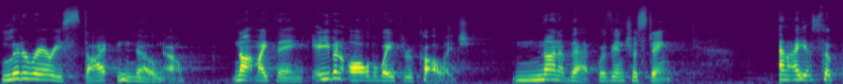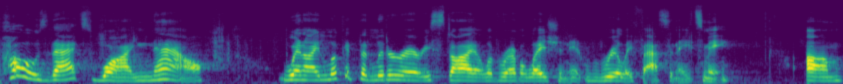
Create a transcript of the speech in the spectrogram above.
literary style, no, no, not my thing. Even all the way through college, none of that was interesting. And I suppose that's why now, when I look at the literary style of Revelation, it really fascinates me. Um,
